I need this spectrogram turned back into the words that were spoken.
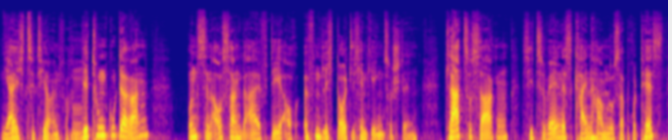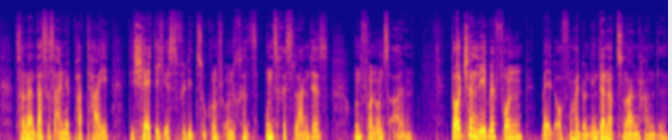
Ja, ich zitiere einfach. Mhm. Wir tun gut daran, uns den Aussagen der AfD auch öffentlich deutlich entgegenzustellen. Klar zu sagen, sie zu wählen ist kein harmloser Protest, sondern das ist eine Partei, die schädlich ist für die Zukunft unseres, unseres Landes und von uns allen. Deutschland lebe von Weltoffenheit und internationalen Handel.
